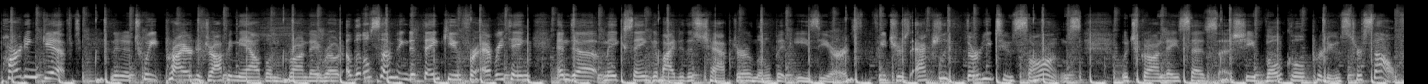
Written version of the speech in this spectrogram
parting gift. And in a tweet prior to dropping the album, Grande wrote, A little something to thank you for everything and to make saying goodbye to this chapter a little bit easier. It features actually 32 songs, which Grande says uh, she vocal produced herself.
